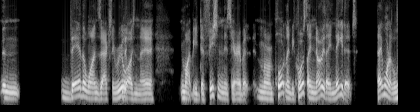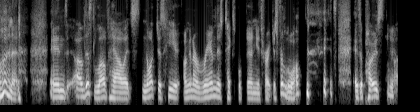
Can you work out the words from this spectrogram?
And they're the ones actually realizing yeah. they're might be deficient in this area, but more importantly, because they know they need it, they want to learn it. And I just love how it's not just here, I'm going to ram this textbook down your throat just for a little while, as opposed yeah.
